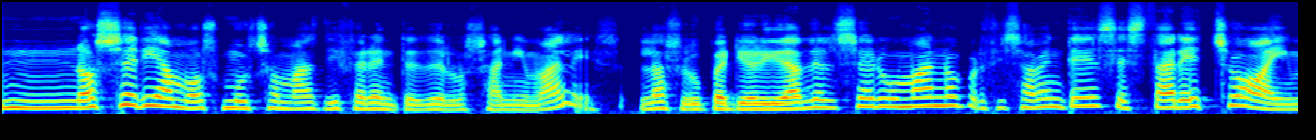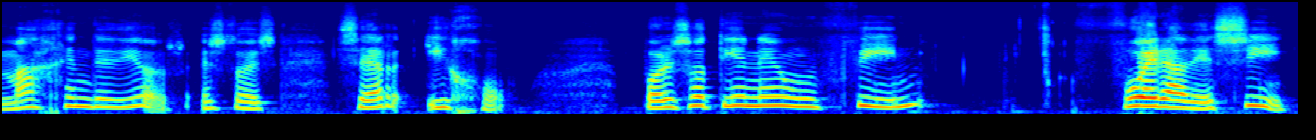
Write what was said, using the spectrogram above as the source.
no seríamos mucho más diferentes de los animales. La superioridad del ser humano precisamente es estar hecho a imagen de Dios, esto es, ser hijo. Por eso tiene un fin fuera de sí,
